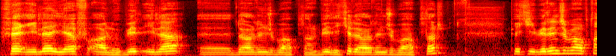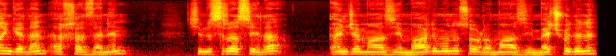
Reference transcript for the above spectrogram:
fe'ile yef'alu. Bir ila e, dördüncü bablar. Bir, iki, dördüncü bablar. Peki birinci babtan gelen ehazenin şimdi sırasıyla önce mazi malumunu sonra mazi meçhulünü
